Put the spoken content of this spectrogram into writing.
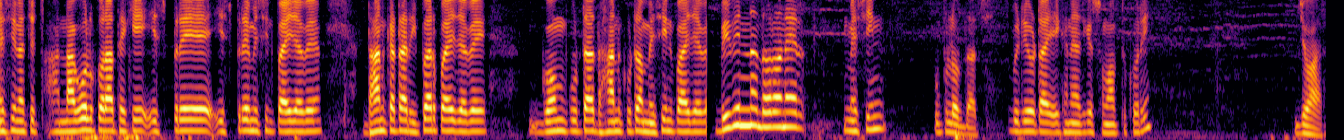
মেশিন আছে। নাগল করা থেকে স্প্রে স্প্রে মেশিন পাওয়া যাবে, ধান কাটা রিপার পাওয়া যাবে, গম কুটা, ধান কুটা মেশিন পাওয়া যাবে। বিভিন্ন ধরনের মেশিন উপলব্ধ আছে। ভিডিওটা এখানে আজকে সমাপ্ত করি। জোহার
